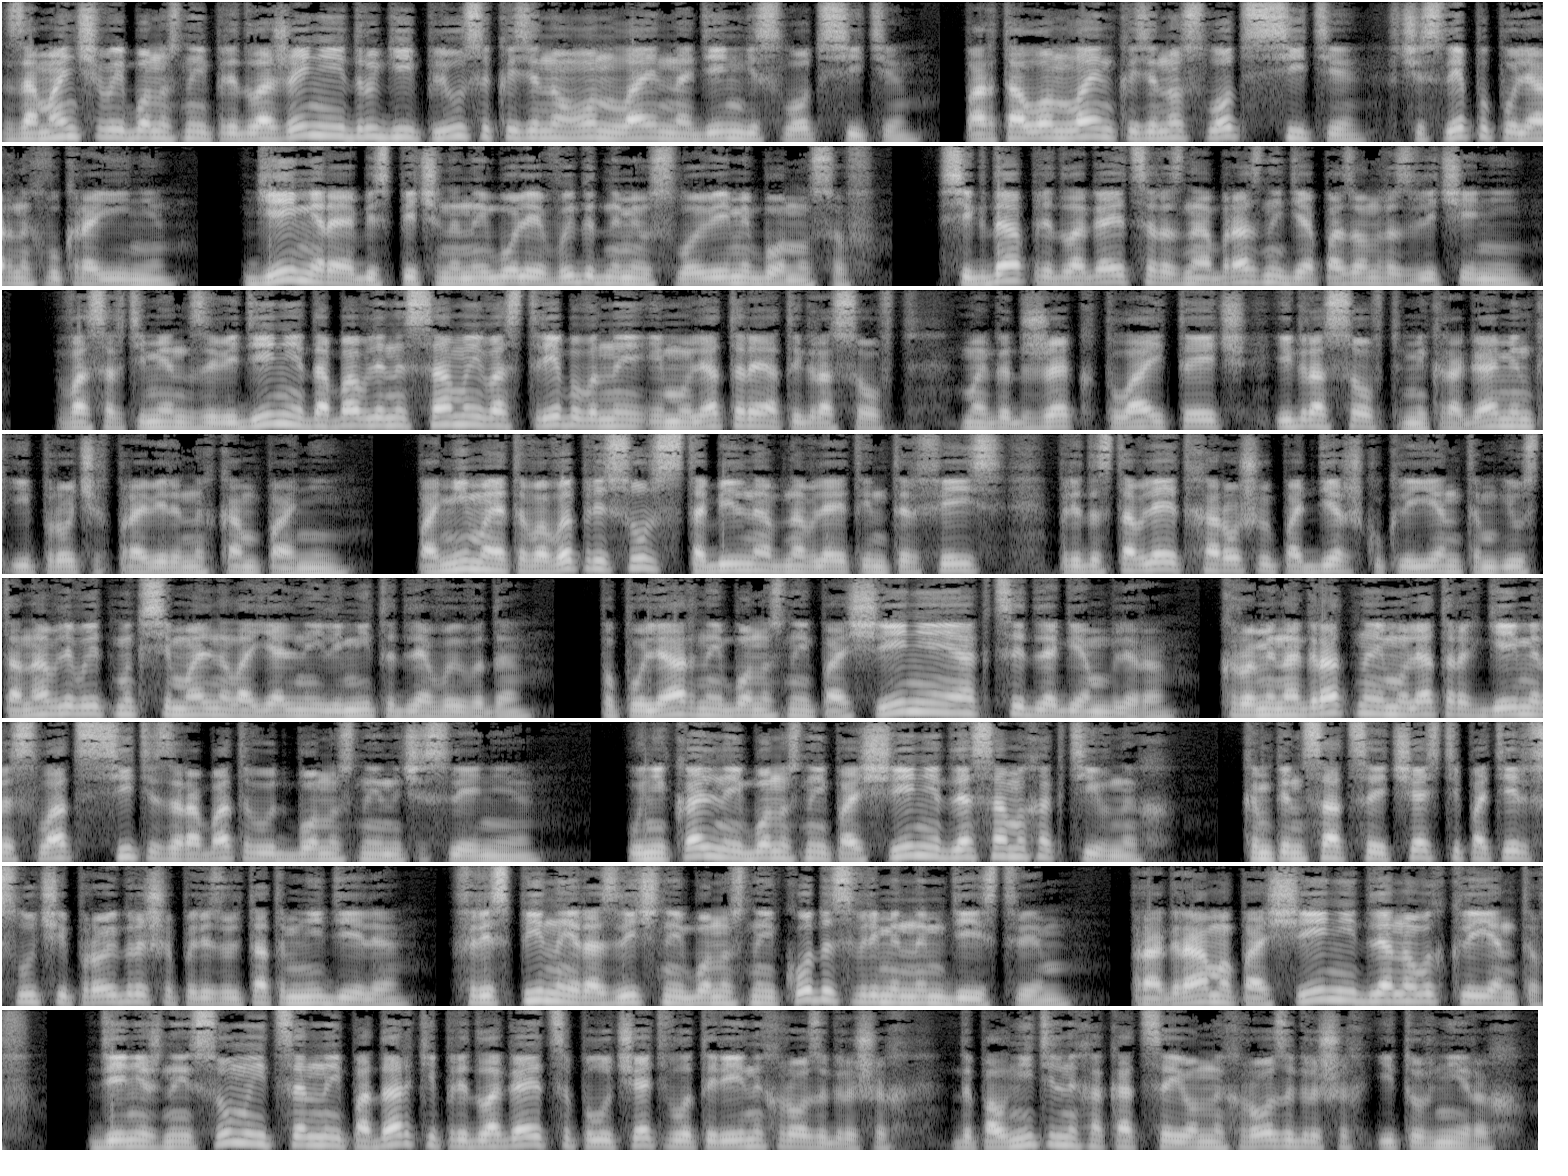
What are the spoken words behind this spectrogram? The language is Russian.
Заманчивые бонусные предложения и другие плюсы казино онлайн на деньги Slot City. Портал онлайн-казино Slot City, в числе популярных в Украине. Геймеры обеспечены наиболее выгодными условиями бонусов. Всегда предлагается разнообразный диапазон развлечений. В ассортимент заведения добавлены самые востребованные эмуляторы от Игрософт, MegaJack, Playtech, Игрософт, Microgaming и прочих проверенных компаний. Помимо этого веб-ресурс стабильно обновляет интерфейс, предоставляет хорошую поддержку клиентам и устанавливает максимально лояльные лимиты для вывода. Популярные бонусные поощрения и акции для гемблера. Кроме наград на эмуляторах геймеры Slots City зарабатывают бонусные начисления. Уникальные бонусные поощрения для самых активных. Компенсация части потерь в случае проигрыша по результатам недели. Фриспины и различные бонусные коды с временным действием. Программа поощрений для новых клиентов. Денежные суммы и ценные подарки предлагается получать в лотерейных розыгрышах, дополнительных акционных розыгрышах и турнирах.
